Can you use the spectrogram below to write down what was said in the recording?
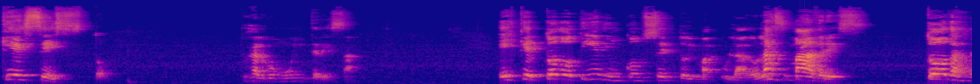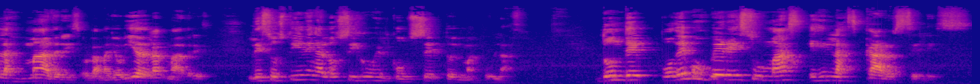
¿Qué es esto? Es algo muy interesante. Es que todo tiene un concepto inmaculado. Las madres, todas las madres, o la mayoría de las madres, le sostienen a los hijos el concepto inmaculado. Donde podemos ver eso más es en las cárceles.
